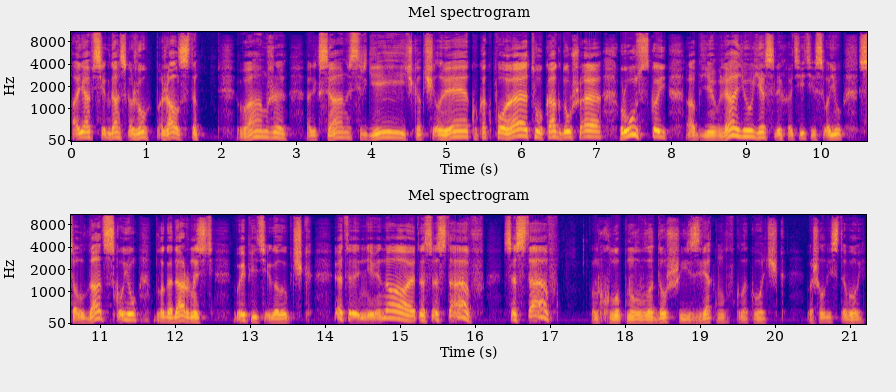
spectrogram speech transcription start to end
а я всегда скажу, пожалуйста. Вам же, Александр Сергеевич, как человеку, как поэту, как душе русской, объявляю, если хотите, свою солдатскую благодарность. Выпейте, голубчик, это не вино, это состав, состав. Он хлопнул в ладоши и звякнул в колокольчик. Вошел вестовой.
